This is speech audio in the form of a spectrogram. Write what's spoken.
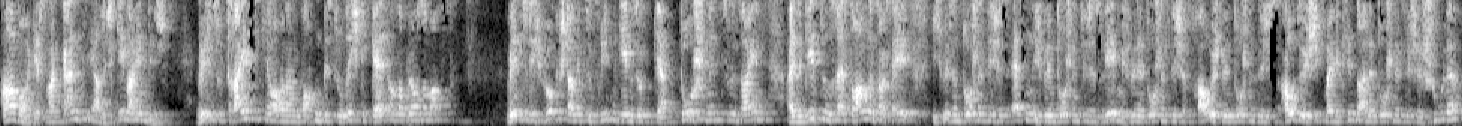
Aber jetzt mal ganz ehrlich, geh mal in dich. Willst du 30 Jahre lang warten, bis du richtig Geld an der Börse machst? Willst du dich wirklich damit zufrieden geben, so der Durchschnitt zu sein? Also gehst du ins Restaurant und sagst, hey, ich will so ein durchschnittliches Essen, ich will ein durchschnittliches Leben, ich will eine durchschnittliche Frau, ich will ein durchschnittliches Auto, ich schicke meine Kinder an eine durchschnittliche Schule.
